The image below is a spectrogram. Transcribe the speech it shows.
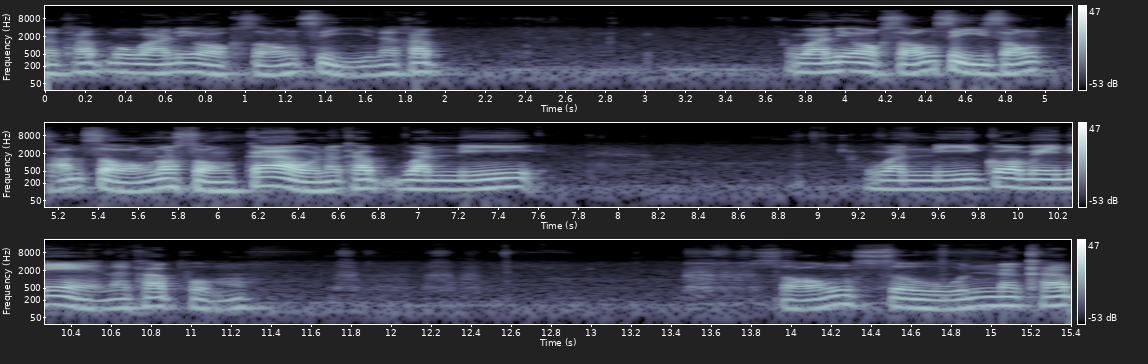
นะครับ เมื่อวานนี้ออก 2 4 นะครับ เมื่อวานนี้ออก2 4 2 3 2เนาะ29นะครับ วันนี้ วันนี้ก็ไม่แน่นะครับผม20นะครับ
